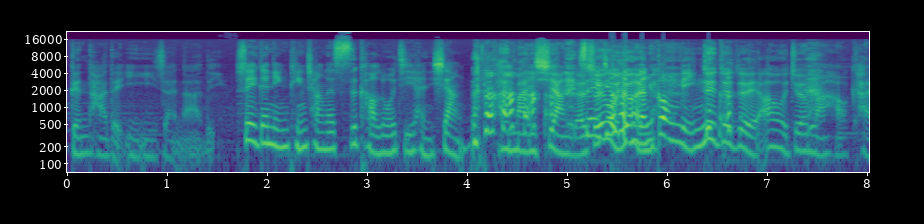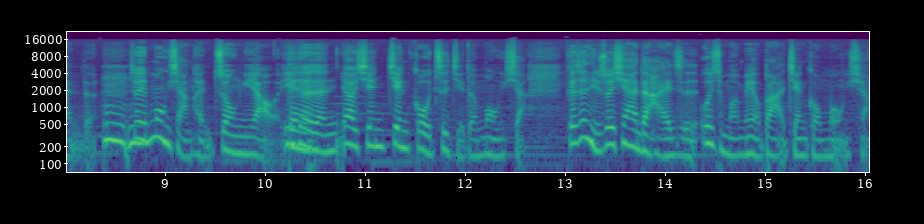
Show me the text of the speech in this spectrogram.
跟它的意义在哪里？所以跟您平常的思考逻辑很像，还蛮像的，所以我就很共鸣。对对对，啊，我觉得蛮好看的。嗯，所以梦想很重要，一个人要先建构自己的梦想。可是你说现在的孩子为什么没有办法建构梦想？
